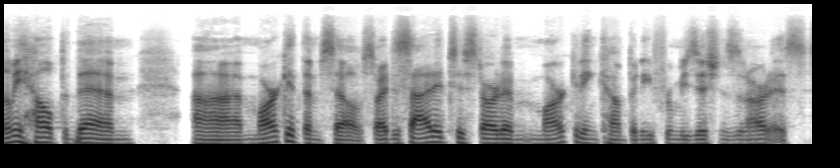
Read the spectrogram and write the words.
let me help them uh, market themselves. So I decided to start a marketing company for musicians and artists,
